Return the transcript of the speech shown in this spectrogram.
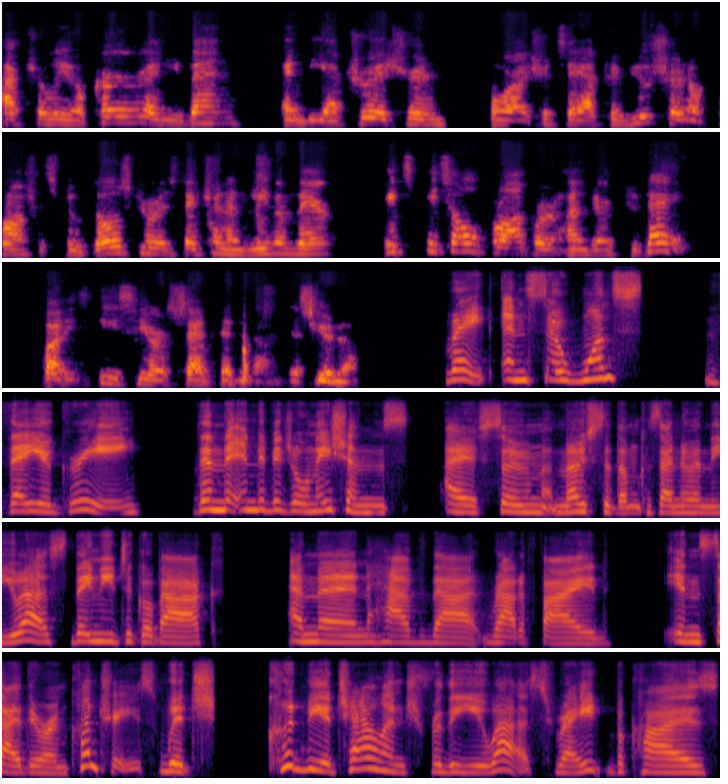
actually occur and event and the attrition, or I should say attribution of profits to those jurisdictions and leave them there, it's, it's all proper under today, but it's easier said than done, as you know. Right. And so once they agree, then the individual nations, I assume most of them, because I know in the US, they need to go back and then have that ratified inside their own countries, which could be a challenge for the US, right? Because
